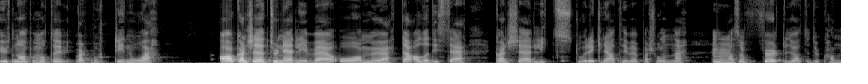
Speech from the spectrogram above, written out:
uten å ha på en måte vært borti noe av kanskje turnélivet og møte alle disse kanskje litt store kreative personene? Mm. Altså, følte du at du kan,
